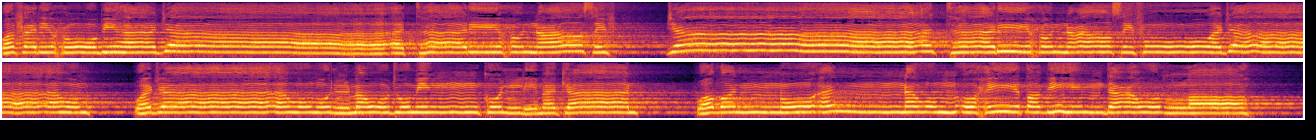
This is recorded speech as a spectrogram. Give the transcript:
وفرحوا بها جاءتها ريح عاصف. جاءتها ريح عاصف وجاءهم وجاءهم الموج من كل مكان. وظنوا أنهم أحيط بهم دعوا الله.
